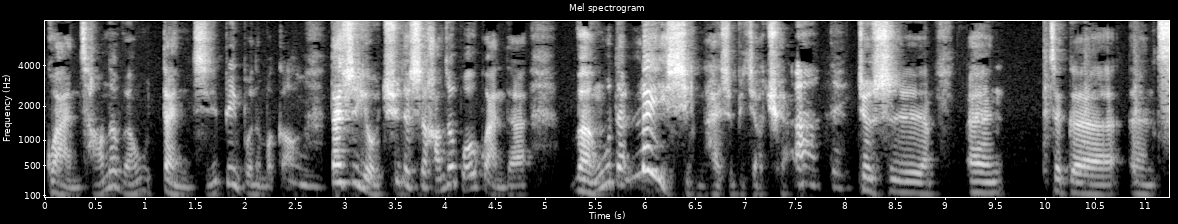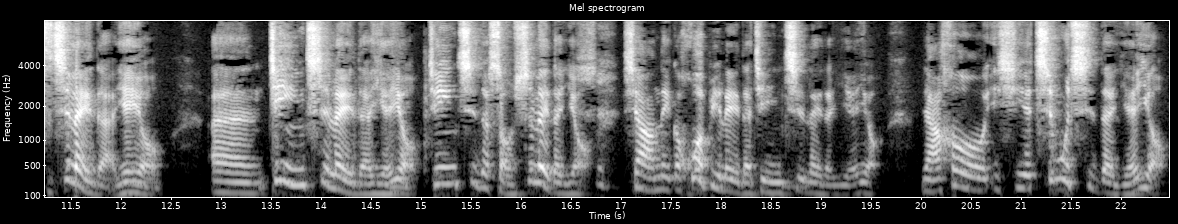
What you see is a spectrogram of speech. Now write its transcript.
馆藏的文物等级并不那么高，但是有趣的是，杭州博物馆的。文物的类型还是比较全。啊，对，就是嗯，这个嗯，瓷器类的也有，嗯，金银器类的也有，金银器的首饰类的有，像那个货币类的金银器类的也有，然后一些漆木器的也有，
